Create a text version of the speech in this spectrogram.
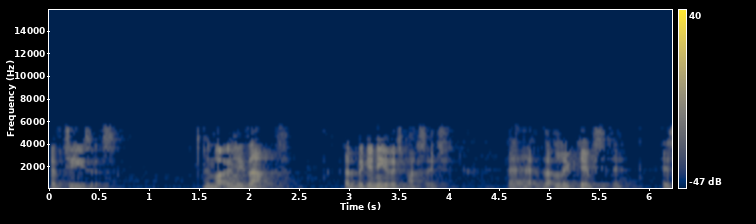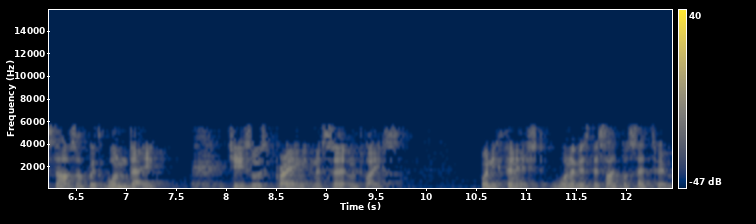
of Jesus. And not only that, at the beginning of this passage uh, that Luke gives, it starts off with one day Jesus was praying in a certain place. When he finished, one of his disciples said to him,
